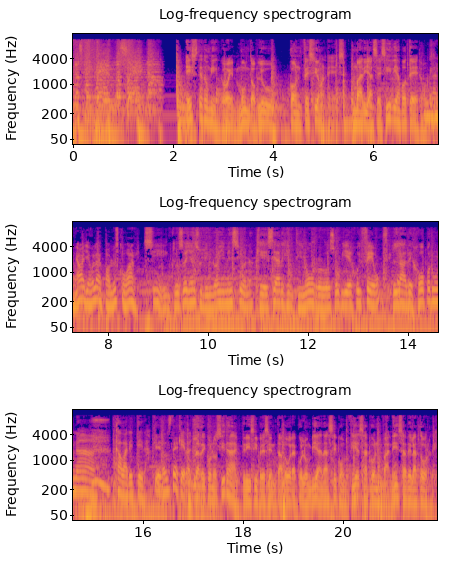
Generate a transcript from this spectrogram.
años cumpliendo sueño. Este domingo en Mundo Blue, Confesiones. María Cecilia Botero. Virginia Vallejo, la de Pablo Escobar. Sí, incluso ella en su libro ahí menciona que ese argentino horroroso, viejo y feo la dejó por una cabaretera. ¿Qué era usted? Que era La reconocida actriz y presentadora colombiana se confiesa con Vanessa de la Torre.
